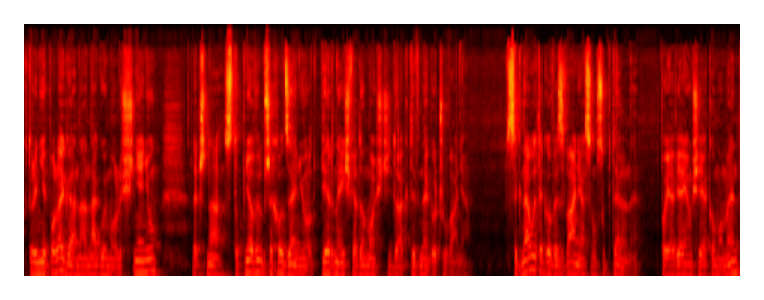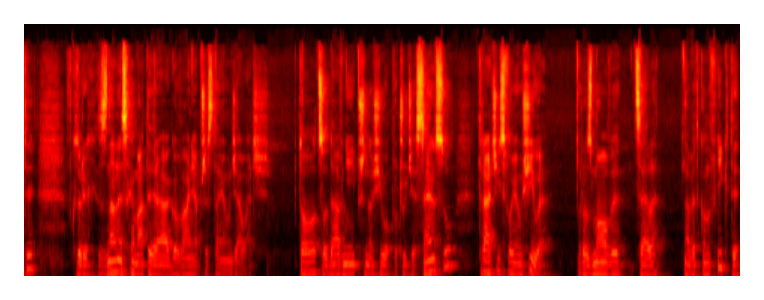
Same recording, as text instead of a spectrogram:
który nie polega na nagłym olśnieniu, lecz na stopniowym przechodzeniu od biernej świadomości do aktywnego czuwania. Sygnały tego wezwania są subtelne. Pojawiają się jako momenty, w których znane schematy reagowania przestają działać. To, co dawniej przynosiło poczucie sensu, traci swoją siłę. Rozmowy, cele, nawet konflikty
